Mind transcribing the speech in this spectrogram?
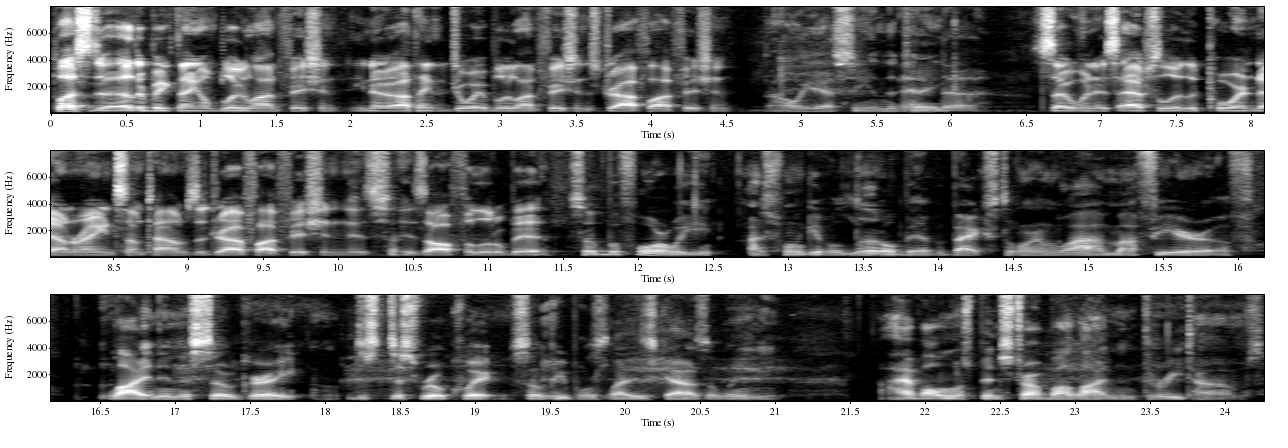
Plus, the other big thing on blue line fishing, you know, I think the joy of blue line fishing is dry fly fishing. oh yeah, seeing the And uh, so when it's absolutely pouring down rain, sometimes the dry fly fishing is, is off a little bit. So before we, I just want to give a little bit of a backstory on why my fear of lightning is so great. Just just real quick, so people's like, this guy's a weenie. I have almost been struck by lightning three times,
